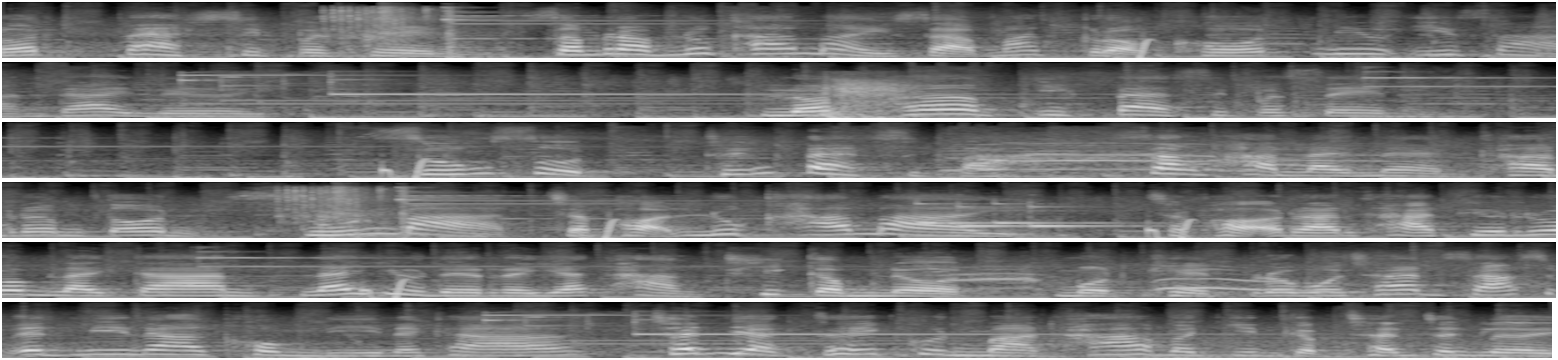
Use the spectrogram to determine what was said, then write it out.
ลด 80%สำหรับลูกค้าใหม่สามารถกรอกโค้ดนิวอีสานได้เลย ลดเพิ่มอีก 80% สูงสุดถึง 80 บาท สั่งผ่านไลน์แมนค่าเริ่มต้น 0 บาท เฉพาะลูกค้าใหม่ เฉพาะร้านค้าที่ร่วมรายการ และอยู่ในระยะทางที่กำหนด หมดเขตโปรโมชั่น 31 มีนาคมนี้นะคะ ฉันอยากจะให้คุณมาท่ามากินกับฉันจังเลย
